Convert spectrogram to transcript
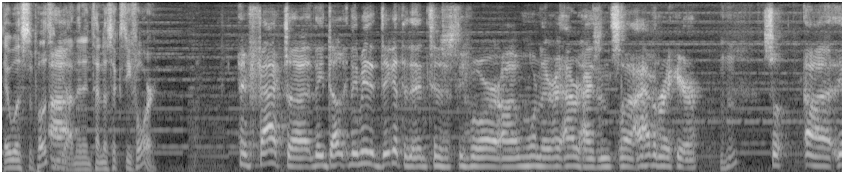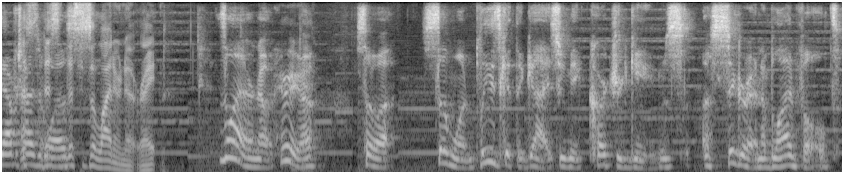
It was supposed to be Uh, on the Nintendo 64. In fact, uh, they dug, they made a dig at the Nintendo 64 on one of their advertisements. Uh, I have it right here. So uh, the This, advertisement this, was this is a liner note, right? It's a liner note. Here we go. So, uh, someone please get the guys who make cartridge games a cigarette and a blindfold.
